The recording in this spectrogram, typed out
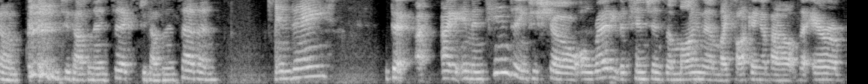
um, 2006, 2007. And they, the, I, I am intending to show already the tensions among them by talking about the Arab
